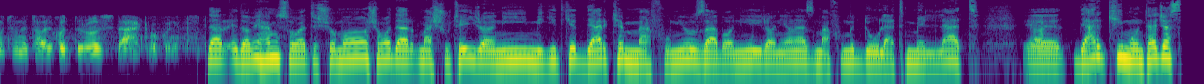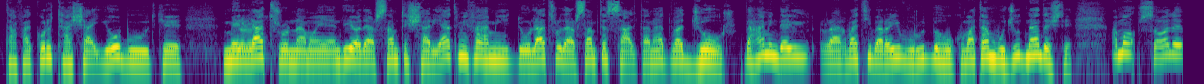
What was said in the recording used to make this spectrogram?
متون تاریخ رو درست درک بکنیم. در ادامه همین صحبت شما شما در مشروطه ایرانی میگید که درک مفهومی و زبانی ایرانیان از مفهوم دولت ملت بله. درکی منتج از تفکر تشیع بود که ملت رو نماینده یا در سمت شریعت می‌فهمید دولت رو در سمت سلطنت و جور. به همین دلیل رغبتی برای ورود به حکومت هم وجود نداشته. اما سوال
